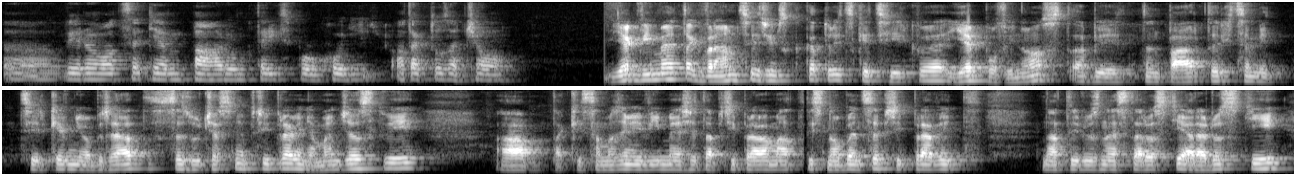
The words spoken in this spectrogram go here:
uh, věnovat se těm párům, který spolu chodí. A tak to začalo. Jak víme, tak v rámci římskokatolické církve je povinnost, aby ten pár, který chce mít církevní obřad, se zúčastnil přípravy na manželství a taky samozřejmě víme, že ta příprava má ty snoubence připravit na ty různé starosti a radosti.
